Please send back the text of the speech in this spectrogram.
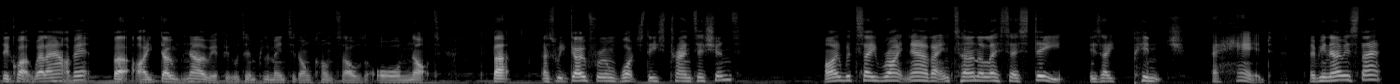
did quite well out of it, but I don't know if it was implemented on consoles or not. But as we go through and watch these transitions, I would say right now that internal SSD is a pinch ahead. Have you noticed that?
